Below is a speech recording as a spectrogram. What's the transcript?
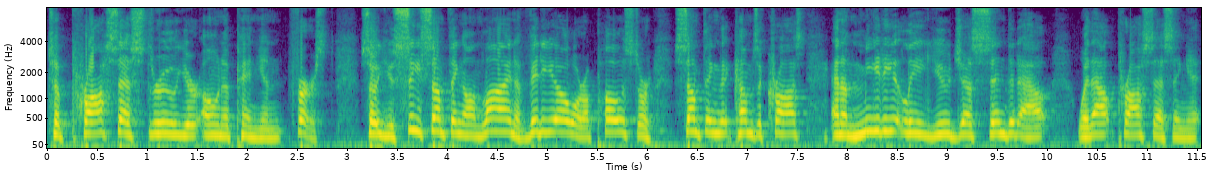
to process through your own opinion first. So you see something online, a video or a post or something that comes across, and immediately you just send it out without processing it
